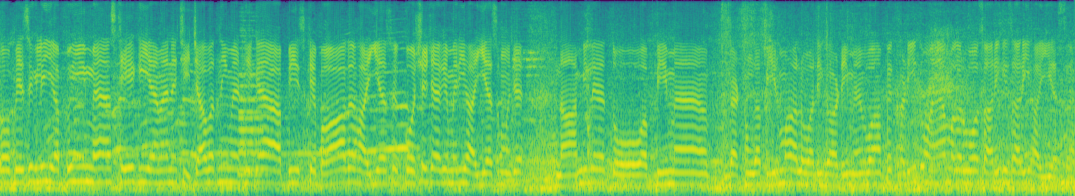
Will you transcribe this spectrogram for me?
तो बेसिकली अभी मैं स्टे किया है मैंने चीचावतनी में ठीक है अभी इसके बाद हाई एस कोशिश है कि मेरी हाई एस मुझे ना मिले तो अभी मैं बैठूँगा पीर महल वाली गाड़ी में, वहाँ पे खड़ी तो हैं, मगर वो सारी की सारी हाई एस है।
